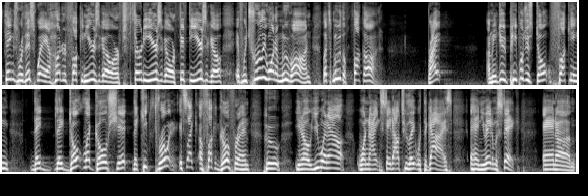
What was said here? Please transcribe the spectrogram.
things were this way 100 fucking years ago, or 30 years ago, or 50 years ago. If we truly want to move on, let's move the fuck on. Right? I mean, dude, people just don't fucking they they don't let go of shit. They keep throwing. It's like a fucking girlfriend who you know you went out one night and stayed out too late with the guys, and you made a mistake, and um,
